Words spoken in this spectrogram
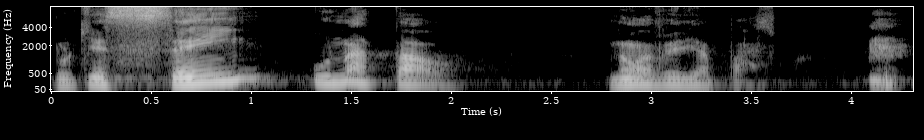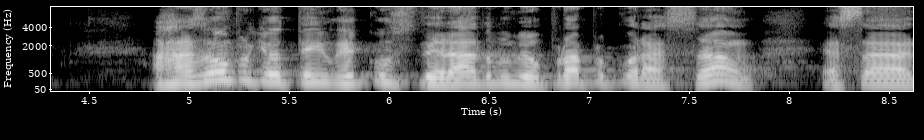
Porque sem o Natal não haveria Páscoa. A razão por que eu tenho reconsiderado no meu próprio coração essa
